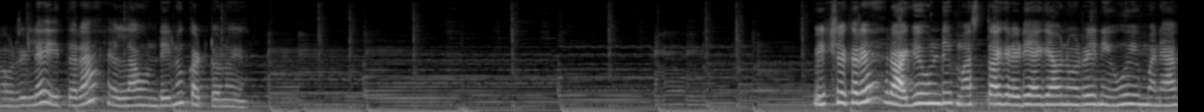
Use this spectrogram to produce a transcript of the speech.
ನೋಡ್ರಿಲ್ಲೇ ಈ ಥರ ಎಲ್ಲ ಉಂಡಿನೂ ಕಟ್ಟೋನು ವೀಕ್ಷಕರೇ, ರಾಗಿ ಉಂಡಿ ಮಸ್ತಾಗಿ ರೆಡಿ ಆಗ್ಯಾವ ನೋಡ್ರಿ. ನೀವು ಈ ಮನ್ಯಾಗ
